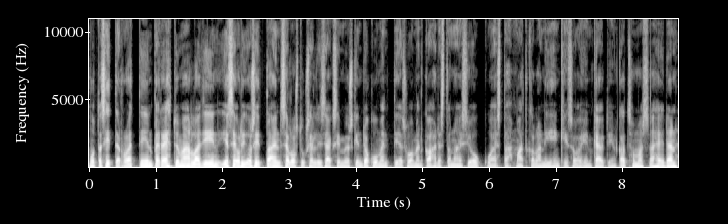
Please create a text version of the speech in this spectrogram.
Mutta sitten ruvettiin perehtymään lajiin ja se oli osittain selostuksen lisäksi myöskin dokumenttia Suomen kahdesta naisjoukkueesta matkalla niihin kisoihin. Käytiin katsomassa heidän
